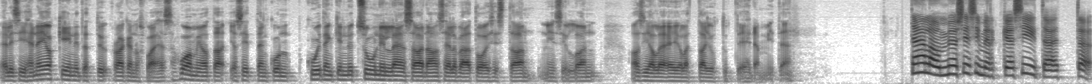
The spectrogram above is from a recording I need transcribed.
Eli siihen ei ole kiinnitetty rakennusvaiheessa huomiota, ja sitten kun kuitenkin nyt suunnilleen saadaan selvää toisistaan, niin silloin asialle ei ole tajuttu tehdä mitään. Täällä on myös esimerkkejä siitä, että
